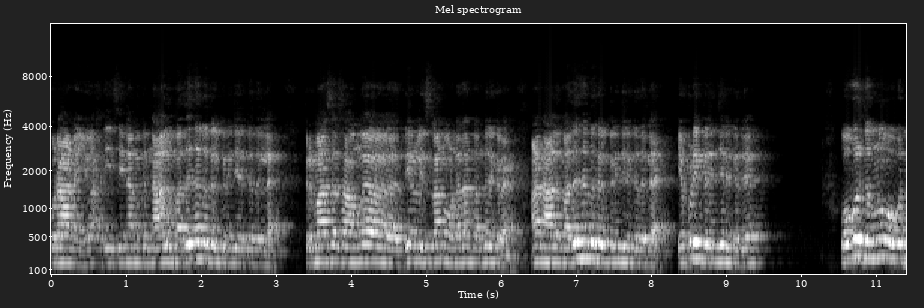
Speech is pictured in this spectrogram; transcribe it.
குரானையும் ஹதீஸையும் நமக்கு நாலு மதுகபுகள் பிரிஞ்சு இருக்குது இல்ல. பிரமாசஸ் அவங்க தீனுல் இஸ்லாம் ஒன்னதான் தந்திருக்கிறாங்க. ஆனா நாலு மதுகபுகள் பிரிஞ்சு இருக்குது இல்ல. எப்படி பிரிஞ்சு இருக்குது ஒவ்வொருத்தவங்களும் ஒவ்வொரு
